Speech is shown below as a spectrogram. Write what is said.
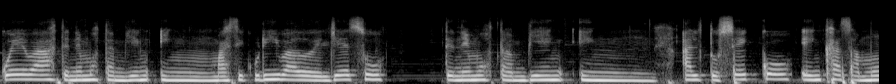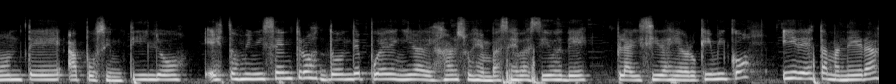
Cuevas, tenemos también en Masicuríbado del Yeso, tenemos también en Alto Seco, en Casamonte, Aposentillo, estos minicentros donde pueden ir a dejar sus envases vacíos de plaguicidas y agroquímicos y de esta manera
